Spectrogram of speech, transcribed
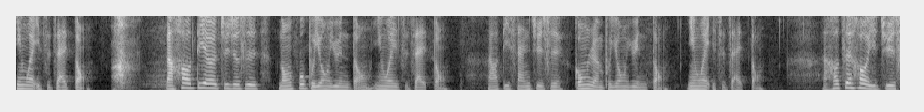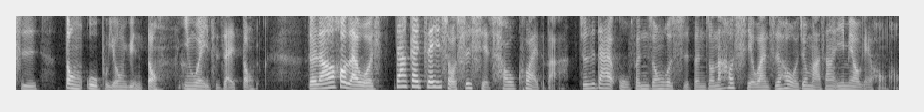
因为一直在动，然后第二句就是农夫不用运动，因为一直在动，然后第三句是工人不用运动，因为一直在动，然后最后一句是动物不用运动，因为一直在动。对，然后后来我大概这一首诗写超快的吧，就是大概五分钟或十分钟，然后写完之后我就马上 email 给鸿鸿。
